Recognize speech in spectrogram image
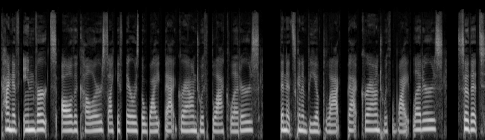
kind of inverts all the colors. Like if there was a white background with black letters, then it's going to be a black background with white letters so that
